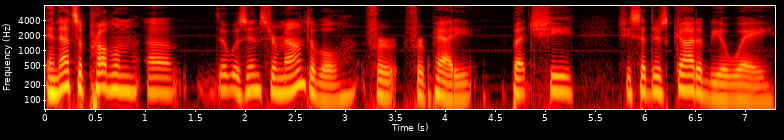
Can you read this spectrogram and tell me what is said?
and that's a problem uh, that was insurmountable for for Patty. But she she said, "There's got to be a way.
